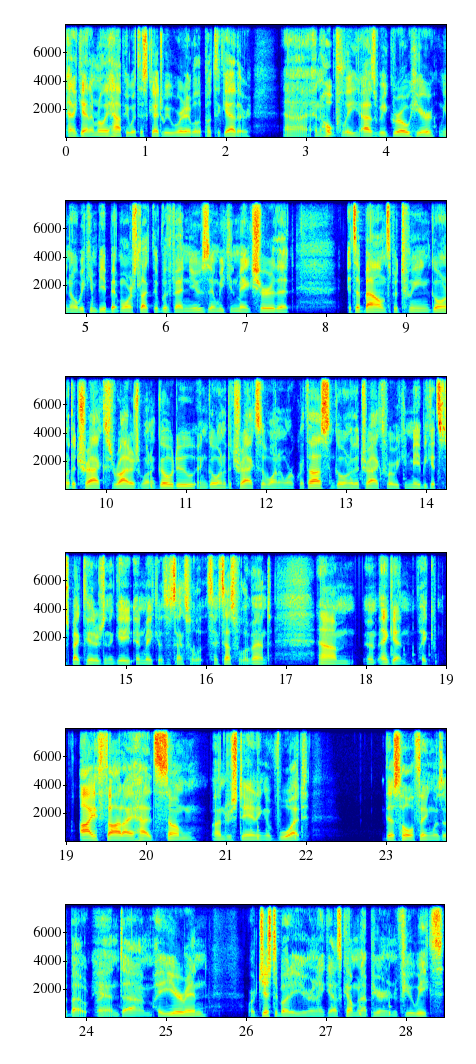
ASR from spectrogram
and again, I'm really happy with the schedule we were able to put together. Uh, and hopefully, as we grow here, you know, we can be a bit more selective with venues, and we can make sure that it's a balance between going to the tracks riders want to go to and going to the tracks that want to work with us and going to the tracks where we can maybe get some spectators in the gate and make it a successful successful event. Um, again, like I thought I had some understanding of what this whole thing was about. Right. And um, a year in, or just about a year in, I guess, coming up here in a few weeks.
